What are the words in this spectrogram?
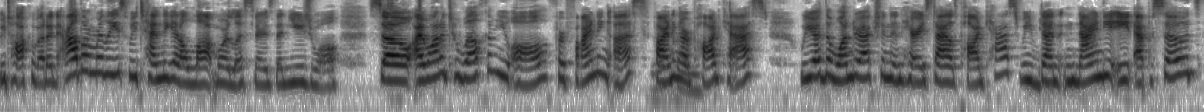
we talk about an album release, we tend to get a lot more listeners than usual. So I wanted to welcome you all for finding us, finding our podcast. We are the One Direction and Harry Styles podcast. We've done 98 episodes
